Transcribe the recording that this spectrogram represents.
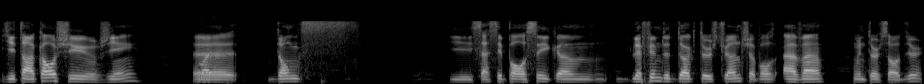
il est encore chirurgien, euh, donc il- ça s'est passé comme... Le film de Doctor Strange se passe avant Winter Soldier.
